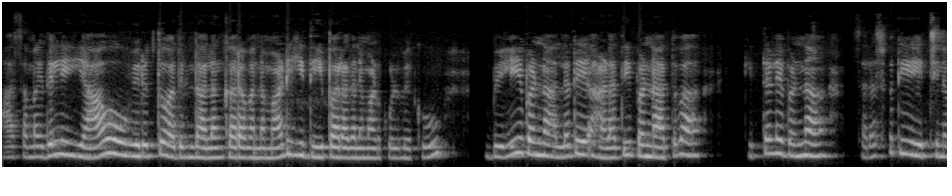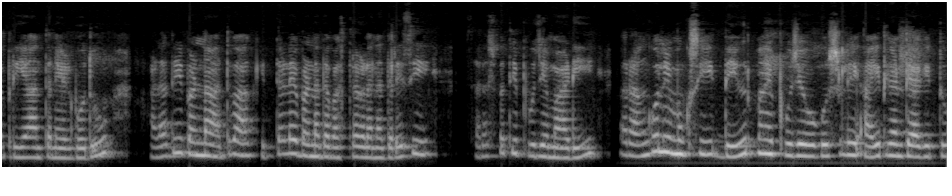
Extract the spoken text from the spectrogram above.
ಆ ಸಮಯದಲ್ಲಿ ಯಾವ ಹೂವಿರುತ್ತೋ ಅದರಿಂದ ಅಲಂಕಾರವನ್ನು ಮಾಡಿ ಈ ದೀಪಾರಾಧನೆ ಮಾಡಿಕೊಳ್ಬೇಕು. ಬಿಳಿ ಬಣ್ಣ ಅಲ್ಲದೆ ಹಳದಿ ಬಣ್ಣ ಅಥವಾ ಕಿತ್ತಳೆ ಬಣ್ಣ ಸರಸ್ವತಿ ಹೆಚ್ಚಿನ ಪ್ರಿಯ ಅಂತಲೇ ಹೇಳ್ಬೋದು. ಹಳದಿ ಬಣ್ಣ ಅಥವಾ ಕಿತ್ತಳೆ ಬಣ್ಣದ ವಸ್ತ್ರಗಳನ್ನು ಧರಿಸಿ ಸರಸ್ವತಿ ಪೂಜೆ ಮಾಡಿ ರಂಗೋಲಿ ಮುಗಿಸಿ ದೇವ್ರ ಮನೆ ಪೂಜೆ ಹೋಗೋಷ್ಟರಲ್ಲಿ ಐದು ಗಂಟೆ ಆಗಿತ್ತು.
